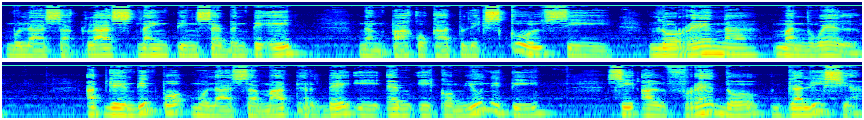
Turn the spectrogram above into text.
mula sa class 1978 ng Paco Catholic School si Lorena Manuel. At gayon din po mula sa Mater Dei ME Community si Alfredo Galicia.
